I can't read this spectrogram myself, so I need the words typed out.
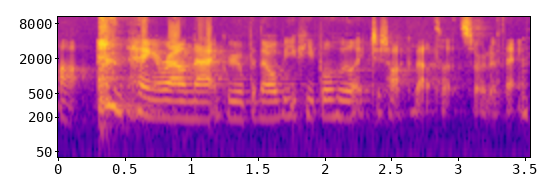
uh, hang around that group, and there will be people who like to talk about that sort of thing.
